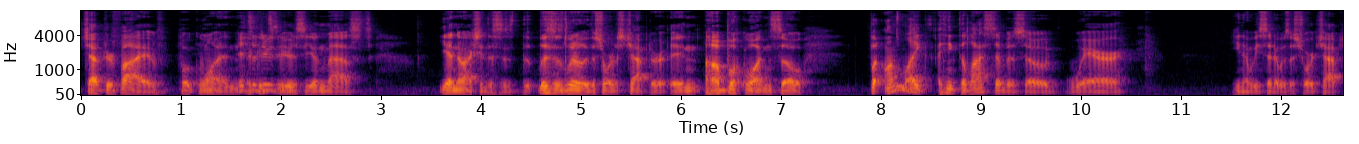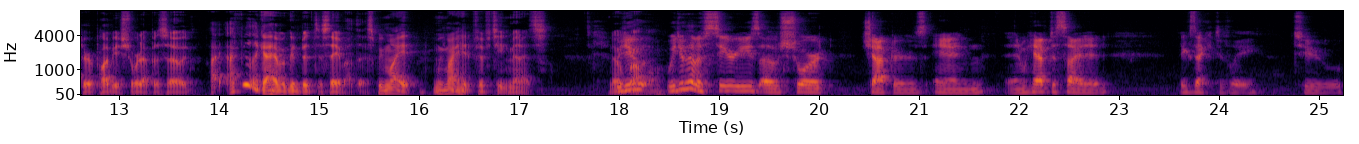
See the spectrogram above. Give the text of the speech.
chapter five, book one, It's a a doozy. conspiracy unmasked. Yeah, no, actually, this is this is literally the shortest chapter in uh, book one. So, but unlike I think the last episode where, you know, we said it was a short chapter, probably a short episode. I, I feel like I have a good bit to say about this. We might we might hit fifteen minutes. No we do problem. we do have a series of short chapters in, and we have decided executively to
